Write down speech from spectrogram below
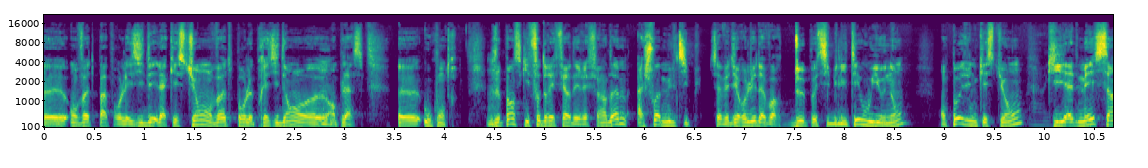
euh, on vote pas pour les idées, la question, on vote pour le président euh, mm. en place euh, ou contre. Mm. Je pense qu'il faudrait faire des référendums à choix multiples. Ça veut dire au lieu d'avoir deux possibilités, oui ou non, on pose une question ah qui admet cinq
